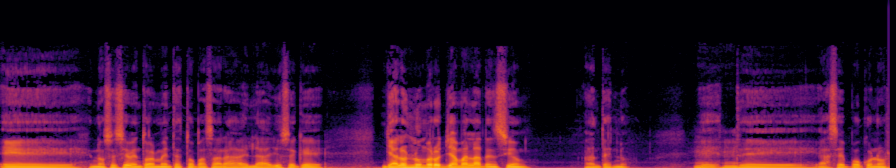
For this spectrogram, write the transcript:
Eh, no sé si eventualmente esto pasará, ¿verdad? Yo sé que ya los números llaman la atención. Antes no. Este, hace poco nos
